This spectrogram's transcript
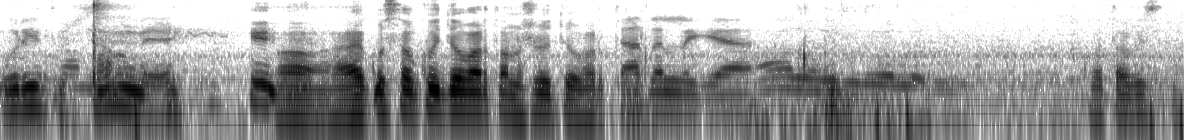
পুরি তোর সামনে। হ্যাঁ হ্যাঁ কইতে পারতাম না শুইতে পারতাম না। কাদার লেগে। কথা কইস না।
